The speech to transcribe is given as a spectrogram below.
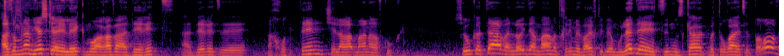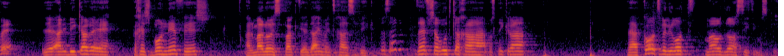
אז אמנם יש כאלה, כמו הרב האדרת, האדרת זה החותן של מרן הרב קוק, שהוא כתב, אני לא יודע מה, מתחילים לברך אותי ביום הולדת, זה מוזכר רק בתורה אצל פרעה, ואני בעיקר אה, בחשבון נפש על מה לא הספקתי עדיין ואני צריכה להספיק. בסדר, זו אפשרות ככה, מה שנקרא, להכות ולראות מה עוד לא עשיתי מספיק.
